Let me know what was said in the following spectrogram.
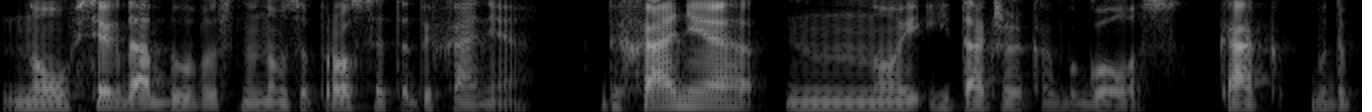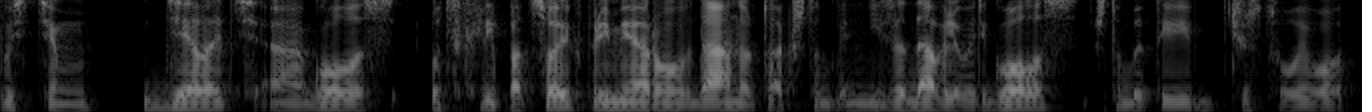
Но у всех, да, был в основном запрос — это дыхание. Дыхание, но и также как бы голос как, допустим, делать э, голос вот с хрипотцой, к примеру, да, но так, чтобы не задавливать голос, чтобы ты чувствовал его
